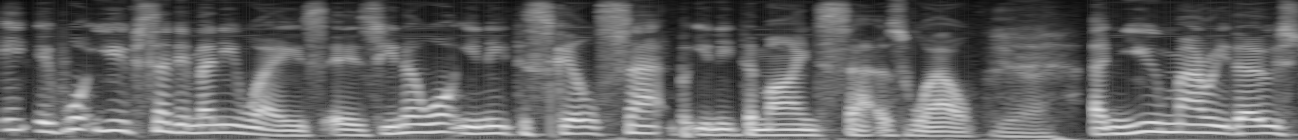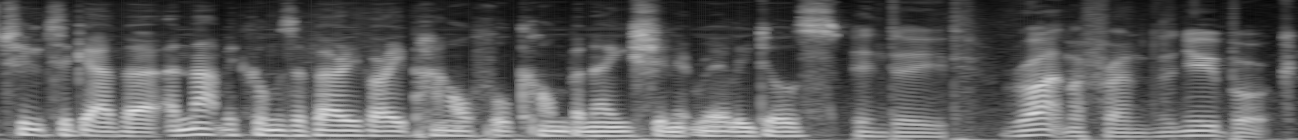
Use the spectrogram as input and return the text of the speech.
if what you've said in many ways is you know what you need the skill set, but you need the mindset set as well. Yeah. And you marry those two together, and that becomes a very, very powerful combination. It really does. Indeed. Right, my friend, the new book.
